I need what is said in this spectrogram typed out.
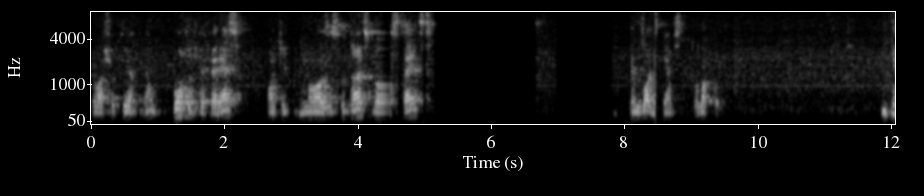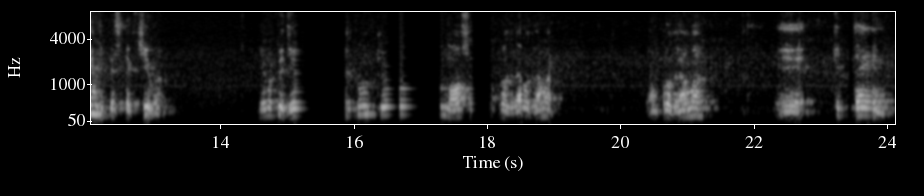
Eu acho que é um ponto de referência onde nós, estudantes, docentes, temos olhos, temos todo apoio. Em termos de perspectiva, eu acredito que o nosso programa, é um programa é, que tem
